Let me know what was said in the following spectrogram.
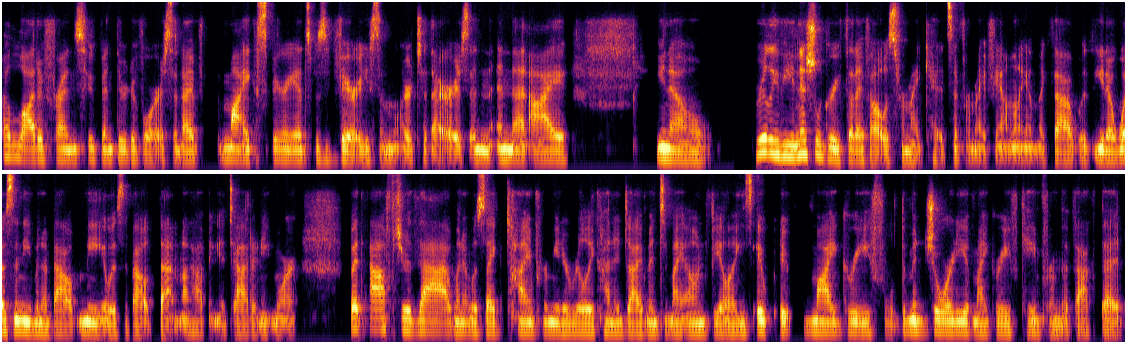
a lot of friends who've been through divorce and i've my experience was very similar to theirs and and that i you know really the initial grief that I felt was for my kids and for my family. And like that was, you know, wasn't even about me. It was about them not having a dad anymore. But after that, when it was like time for me to really kind of dive into my own feelings, it, it my grief, the majority of my grief came from the fact that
